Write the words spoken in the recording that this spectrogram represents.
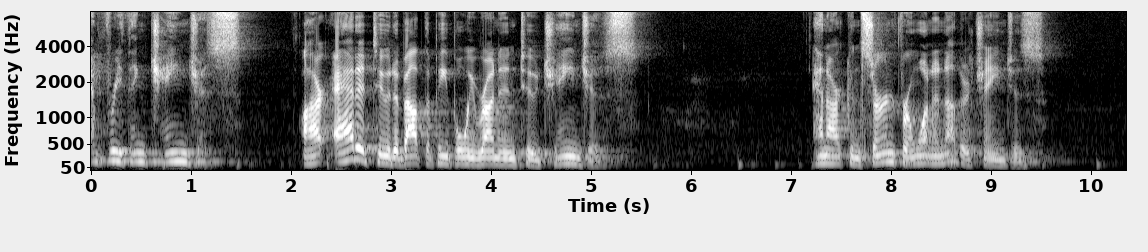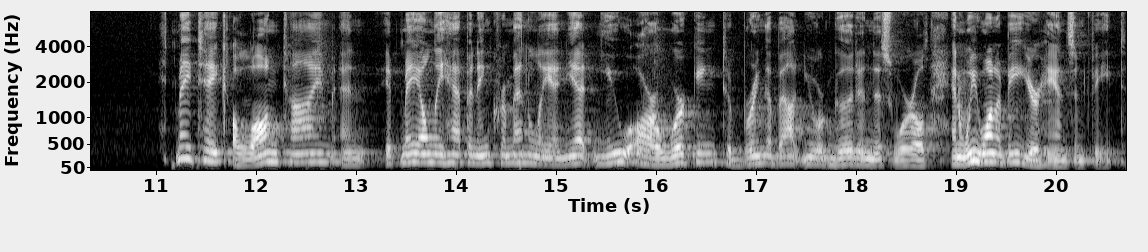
everything changes. Our attitude about the people we run into changes. And our concern for one another changes. It may take a long time and it may only happen incrementally, and yet you are working to bring about your good in this world, and we want to be your hands and feet.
